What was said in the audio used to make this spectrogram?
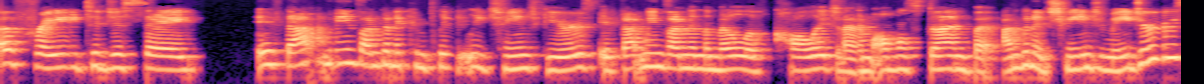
afraid to just say, if that means I'm going to completely change gears, if that means I'm in the middle of college and I'm almost done, but I'm going to change majors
